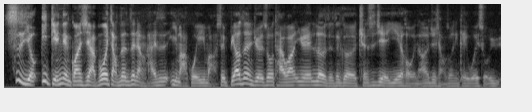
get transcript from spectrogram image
是有一点点关系啊。不过讲真的，这两个还是一码归一码，所以不要真的觉得说台湾因为乐着这个全世界的咽喉，然后就想说你可以为所欲为。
